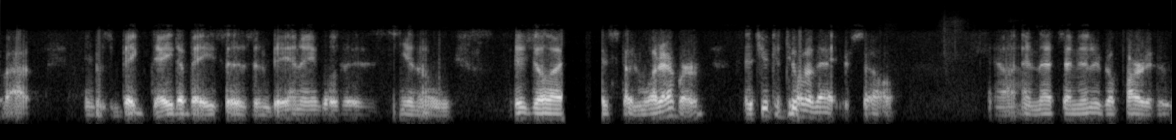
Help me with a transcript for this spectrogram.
about these big databases and being able to, you know, visualize and whatever, that you could do all of that yourself. Uh, and that's an integral part of who,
